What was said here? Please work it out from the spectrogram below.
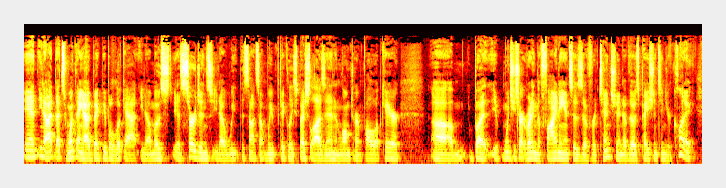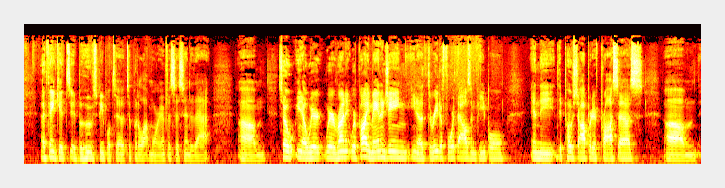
And you know that's one thing I'd beg people to look at. You know, most as surgeons, you know, we it's not something we particularly specialize in in long term follow up care. Um, but it, once you start running the finances of retention of those patients in your clinic, I think it behooves people to to put a lot more emphasis into that. Um, so you know we're we're running we're probably managing you know three to four thousand people in the the post operative process. Um,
